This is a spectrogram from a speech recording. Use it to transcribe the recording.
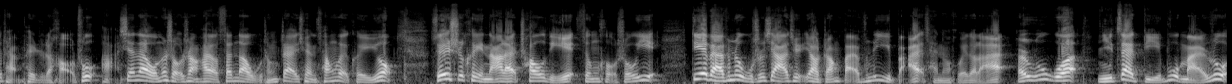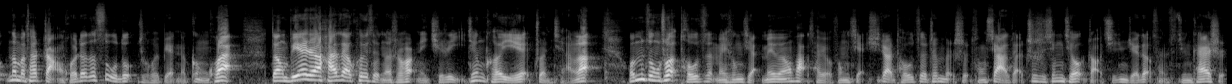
资产配置的好处啊！现在我们手上还有三到五成债券仓位可以用，随时可以拿来抄底增厚收益。跌百分之五十下去，要涨百分之一百才能回得来。而如果你在底部买入，那么它涨回来的速度就会变得更快。等别人还在亏损的时候，你其实已经可以赚钱了。我们总说投资没风险，没文化才有风险。学点投资真本事，从下载知识星球找齐俊杰的粉丝群开始。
